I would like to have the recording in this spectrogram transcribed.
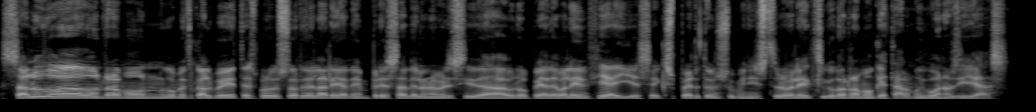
Saludo a don Ramón Gómez Calvet, es profesor del área de empresa de la Universidad Europea de Valencia y es experto en suministro eléctrico. Don Ramón, ¿qué tal? Muy buenos días.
